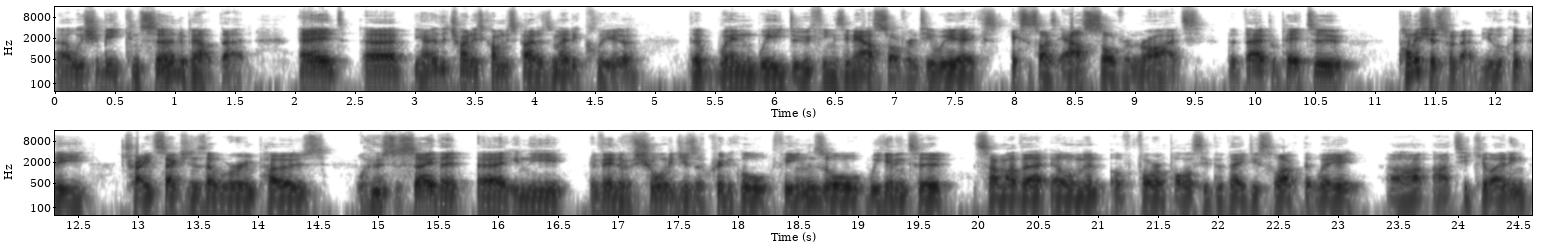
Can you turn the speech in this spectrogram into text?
uh, we should be concerned about that. And, uh, you know, the Chinese Communist Party has made it clear that when we do things in our sovereignty, we ex- exercise our sovereign rights, that they're prepared to punish us for that. You look at the trade sanctions that were imposed. Who's to say that uh, in the event of shortages of critical things, or we get into some other element of foreign policy that they dislike that we're uh, articulating,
